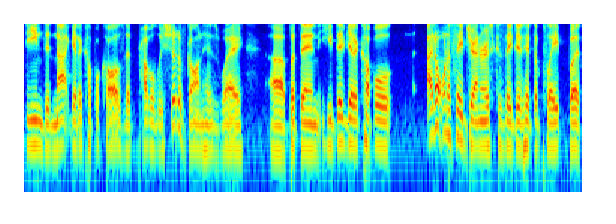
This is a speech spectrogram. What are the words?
Dean did not get a couple calls that probably should have gone his way. Uh, but then he did get a couple I don't want to say generous because they did hit the plate, but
